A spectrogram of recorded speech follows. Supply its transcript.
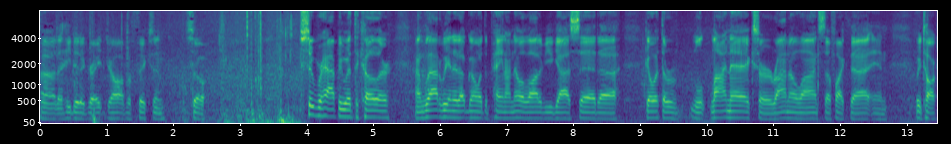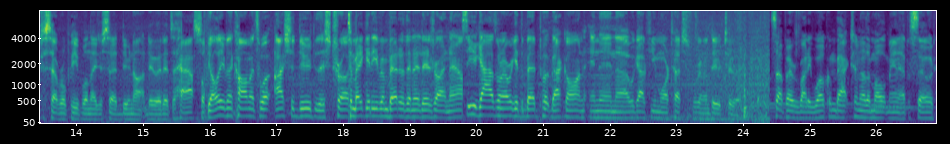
uh, that he did a great job of fixing. So, super happy with the color. I'm glad we ended up going with the paint. I know a lot of you guys said uh, go with the Line-X or Rhino line, stuff like that. And we talked to several people and they just said do not do it. It's a hassle. Y'all leave in the comments what I should do to this truck to make it even better than it is right now. See you guys whenever we get the bed put back on and then uh, we got a few more touches we're gonna do to it. What's up everybody? Welcome back to another Mullet Man episode.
